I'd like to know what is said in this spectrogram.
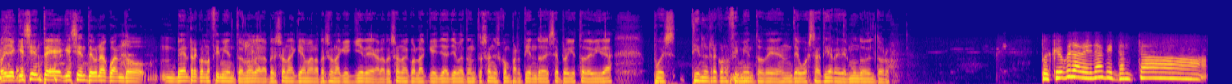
Oye, ¿qué siente, ¿qué siente una cuando ve el reconocimiento ¿no? de la persona que ama, a la persona que quiere, a la persona con la que ya lleva tantos años compartiendo ese proyecto de vida? Pues tiene el reconocimiento de, de vuestra tierra y del mundo del toro. Pues creo que la verdad que tanta,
